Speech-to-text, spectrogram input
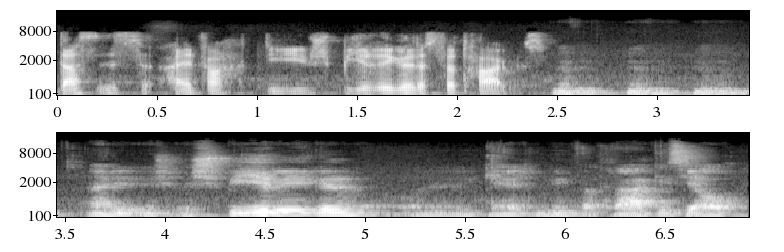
Das ist einfach die Spielregel des Vertrages. Mhm, mhm, mhm. Eine Spielregel, die geltend im Vertrag ist ja auch,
